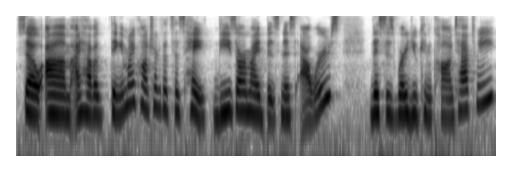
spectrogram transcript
So um I have a thing in my contract that says, "Hey, these are my business hours. This is where you can contact me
